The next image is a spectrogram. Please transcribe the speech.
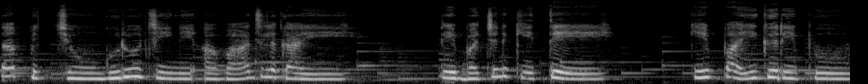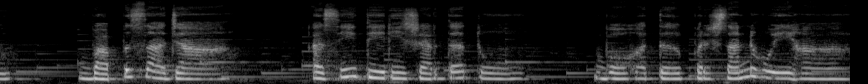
ਤਾਂ ਪਿੱਛੋਂ ਗੁਰੂ ਜੀ ਨੇ ਆਵਾਜ਼ ਲਗਾਈ ਤੇ ਬਚਨ ਕੀਤੇ ਕਿ ਭਾਈ ਗਰੀਬੂ, ਵਾਪਸ ਆ ਜਾ। ਅਸੀਂ ਤੇਰੀ ਸ਼ਰਧਾ ਤੋਂ ਬਹੁਤ ਪ੍ਰਸੰਨ ਹੋਏ ਹਾਂ।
